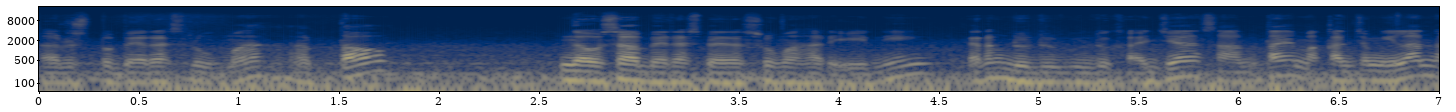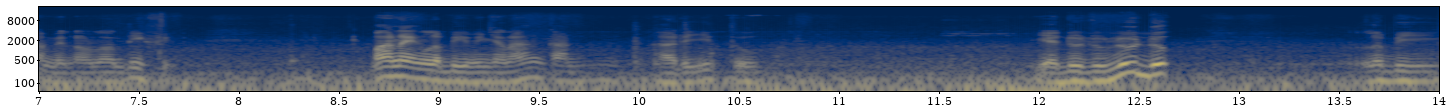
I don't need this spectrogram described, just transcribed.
harus beberes rumah atau nggak usah beres-beres rumah hari ini sekarang duduk-duduk aja santai makan cemilan sambil nonton TV mana yang lebih menyenangkan hari itu ya duduk-duduk. Lebih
